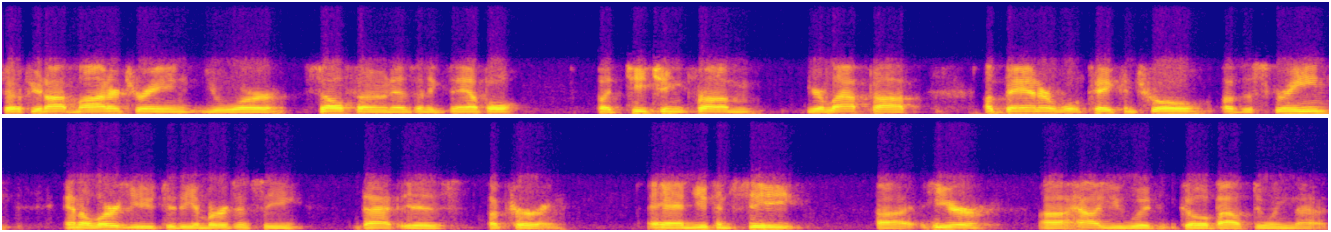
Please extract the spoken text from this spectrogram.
So if you're not monitoring your cell phone as an example, but teaching from your laptop, a banner will take control of the screen and alert you to the emergency that is occurring. And you can see uh, here uh, how you would go about doing that.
